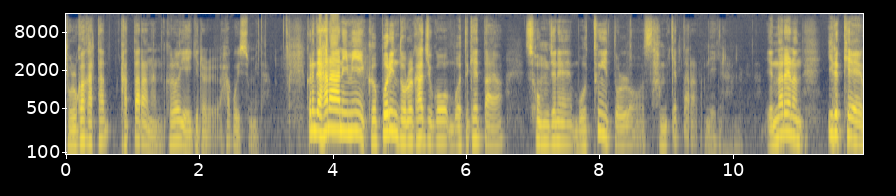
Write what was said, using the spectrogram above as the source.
돌과 같다, 같다라는 그런 얘기를 하고 있습니다. 그런데 하나님이 그 버린 돌을 가지고 뭐 어떻게 했다요? 성전의 모퉁이 돌로 삼겠다라는 얘기를. 옛날에는 이렇게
